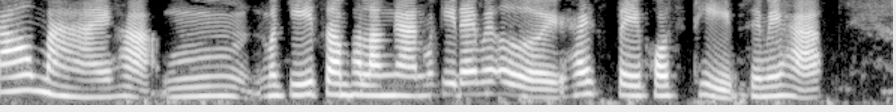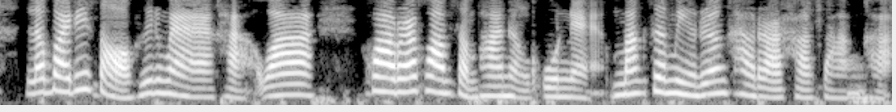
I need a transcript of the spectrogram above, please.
ก้าไม้ค่ะอืมเมื่อกี้จำพลังงานเมื่อกี้ได้ไหมเอ่ย ให้ stay positive ใช่ไหมคะแล้วใบที่สองขึ้นมาค่ะ ว่าความรักความสัมพันธ์ของคุณเนี่ย มักจะมีเรื่องคาราคาซังค่ะ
